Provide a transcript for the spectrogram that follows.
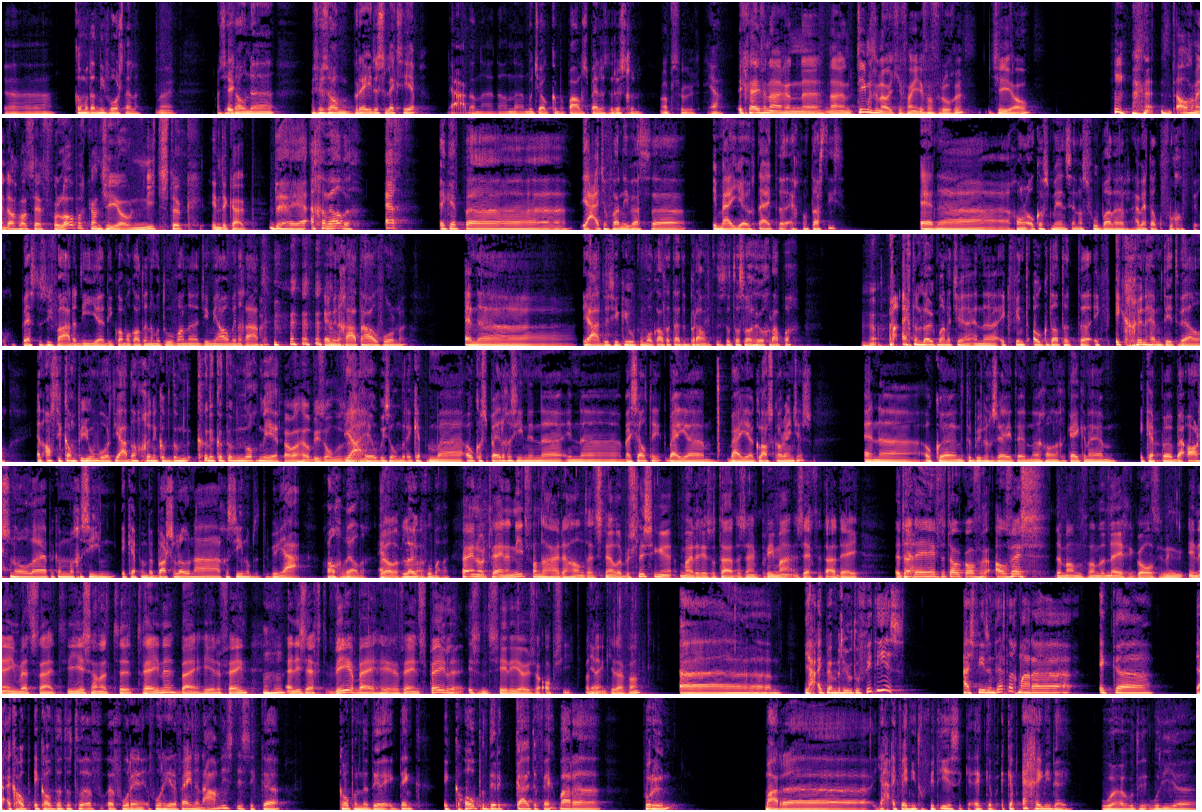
Ik eh, kan me dat niet voorstellen. Nee. Als je zo'n eh, als je zo'n brede selectie hebt, ja, dan, eh, dan eh, moet je ook bepaalde spelers de rust gunnen. Absoluut. Ja. Ik ga even naar een, eh, naar een teamgenootje van je van vroeger, Gio. Het Algemeen Dagblad zegt... voorlopig kan Gio niet stuk in de Kuip. Nee, ja, geweldig. Echt. Ik heb... eh ja, Giovanni was eh, in mijn jeugdtijd eh, echt fantastisch. En gewoon ook als mens en als voetballer. Hij werd ook vroeger veel gepest. Dus die vader die, die kwam ook altijd naar me toe van... Jimmy, hou hem in de gaten. Kan je hem in de gaten houden voor me. En ja, dus ik hielp hem ook altijd uit de brand. Dus dat was wel heel grappig. Maar echt een leuk mannetje. En ik vind ook dat het... ik, ik gun hem dit wel. En als hij kampioen wordt, ja, dan gun ik, hem, gun ik het hem nog meer. Dat wel heel bijzonder zijn. Ja, heel bijzonder. Ik heb hem eh, ook als speler gezien in, eh, in, eh, bij Celtic, bij, bij Glasgow Rangers. En ook in de tribune gezeten en gewoon gekeken naar hem. Ik heb bij Arsenal heb ik hem gezien. Ik heb hem bij Barcelona gezien op de tribune. Ja, gewoon geweldig. Geweldig leuke voetballer. Feyenoord trainen niet van de harde hand en snelle beslissingen... maar de resultaten zijn prima, zegt het AD. Het AD heeft het ook over Alves, de man van de negen goals in, een- in één wedstrijd. Die is aan het eh, trainen bij Heerenveen. Mhm. En die zegt, weer bij Heerenveen spelen is een serieuze optie. Wat Ja. denk je daarvan? Eh, ja, ik ben benieuwd hoe fit hij is. Hij is 34, maar eh, ik, eh, ja, ik, hoop, ik hoop dat het voor, voor Heerenveen een aanwist is. Ik, ik hoop een ik denk, ik hoop een Dirk Kuyt effect, maar voor hun. Maar eh, ja, ik weet niet hoe fit hij is. Ik, ik, heb, ik heb echt geen idee hoe, eh, hoe, die, hoe, die, eh,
